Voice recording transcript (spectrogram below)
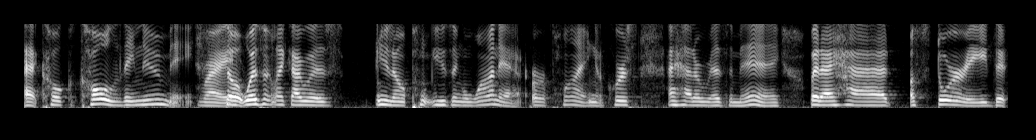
at Coca Cola, they knew me, Right. So it wasn't like I was you know pl- using a one ad or applying. And of course, I had a resume, but I had a story that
